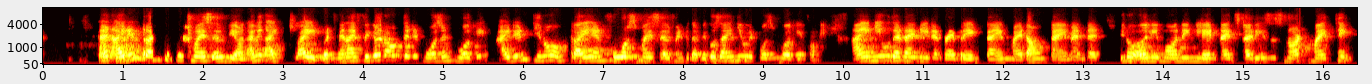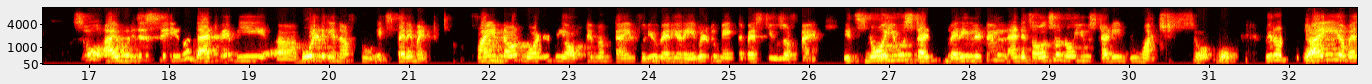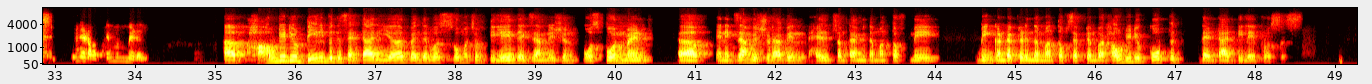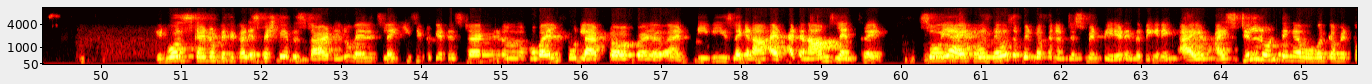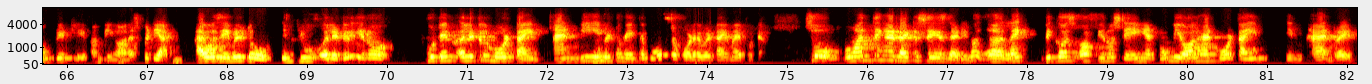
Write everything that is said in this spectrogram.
Okay. And I didn't try to push myself beyond. I mean, I tried, but when I figured out that it wasn't working, I didn't, you know, try and force myself into that because I knew it wasn't working for me. I knew that I needed my break time, my downtime, and that, you know, early morning, late night studies is not my thing. So I would just say, you know, that way be uh, bold enough to experiment find out what is the optimum time for you where you're able to make the best use of time. It's no use studying very little and it's also no use studying too much. So you know try yeah. your best to find that optimum middle. Uh, how did you deal with this entire year when there was so much of delay in the examination postponement? Uh, an exam which should have been held sometime in the month of may being conducted in the month of september. How did you cope with the entire delay process it was kind of difficult, especially at the start, you know, where it's like easy to get distracted on a mobile phone, laptop, uh, and TV is like an at, at an arm's length, right? So yeah, it was there was a bit of an adjustment period in the beginning. I I still don't think I've overcome it completely, if I'm being honest. But yeah, I was able to improve a little, you know, put in a little more time and be hmm. able to make the most of whatever time I put in. So one thing I'd like to say is that you know, uh, like because of you know staying at home, we all had more time in hand, right?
